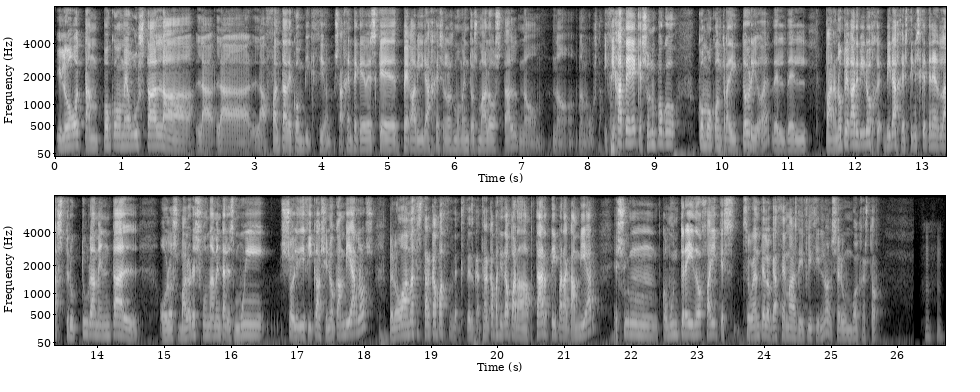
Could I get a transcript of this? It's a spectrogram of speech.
Y luego tampoco me gusta la, la- la- la falta de convicción. O sea, gente que ves que pega virajes en los momentos malos, tal, no, no, no me gusta. Y fíjate eh, que son un poco como contradictorio, ¿eh? Del, del, para no pegar virajes tienes que tener la estructura mental o los valores fundamentales muy solidificados y no cambiarlos, pero luego además estar, capaz, estar capacitado para adaptarte y para cambiar es un como un trade-off ahí que es seguramente lo que hace más difícil, ¿no? El ser un buen gestor.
